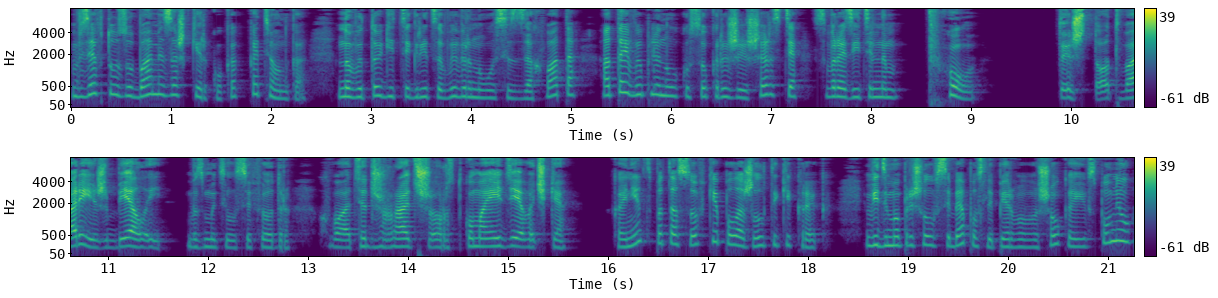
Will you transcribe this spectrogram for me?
взяв ту зубами за шкирку, как котенка, но в итоге тигрица вывернулась из захвата, а Тай выплюнул кусок рыжей шерсти с выразительным «Тьфу!». «Ты что творишь, Белый?» – возмутился Федор. «Хватит жрать шерстку моей девочки!» Конец потасовки положил-таки Крэк. Видимо, пришел в себя после первого шока и вспомнил,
